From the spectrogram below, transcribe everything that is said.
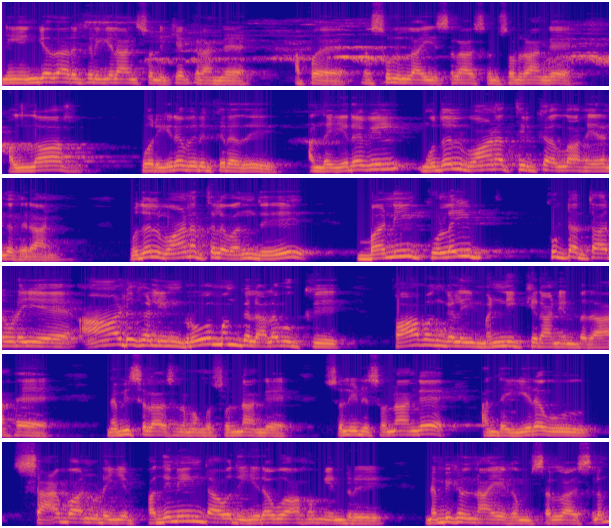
நீங்கள் இங்கே தான் இருக்கிறீங்களான்னு சொல்லி கேட்குறாங்க அப்போ ரசூலுல்லாஹி ஸல்லல்லாஹு சொல்கிறாங்க அல்லாஹ் ஒரு இரவு இருக்கிறது. அந்த இரவில் முதல் வானத்திற்கு அல்லாஹ் இறங்குகிறான். முதல் வானத்தில் வந்து பனி குலை கூட்டத்தாருடைய ஆடுகளின் ரோமங்கள் அளவுக்கு பாவங்களை மன்னிக்கிறான் என்பதாக நபி ஸல்லல்லாஹு அவங்க சொன்னாங்க. சொல்லிட்டு சொன்னாங்க அந்த இரவு சாபானுடைய பதினைந்தாவது இரவாகும் என்று நபிகள் நாயகம் ஸல்லல்லாஹு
